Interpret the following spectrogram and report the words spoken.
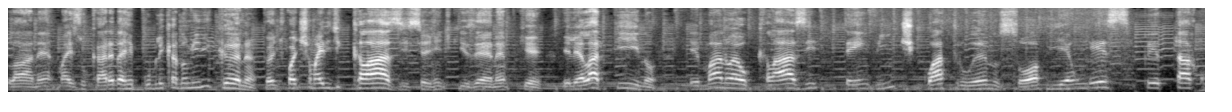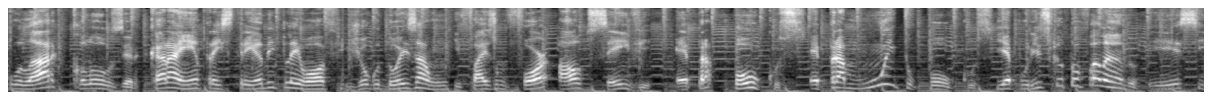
lá, né? Mas o cara é da República Dominicana. Então a gente pode chamar ele de Clazy se a gente quiser, né? Porque ele é latino. Emmanuel Clazy tem 24 anos só e é um espetacular closer. O cara entra estreando em playoff, jogo 2 a 1 e faz um 4 out save. É para poucos, é para muito poucos. E é por isso que eu tô falando. Esse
